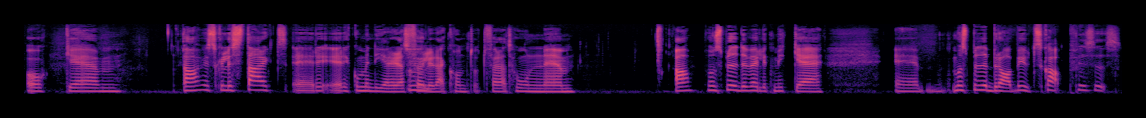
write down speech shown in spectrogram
och ehm, ja, jag skulle starkt eh, re- rekommendera er att följa det här kontot för att hon eh, ja, hon sprider väldigt mycket eh, hon sprider bra budskap. Precis.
